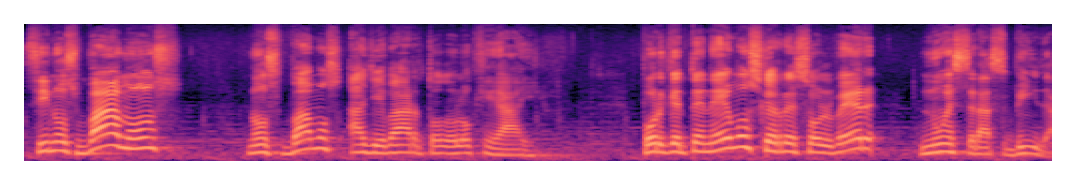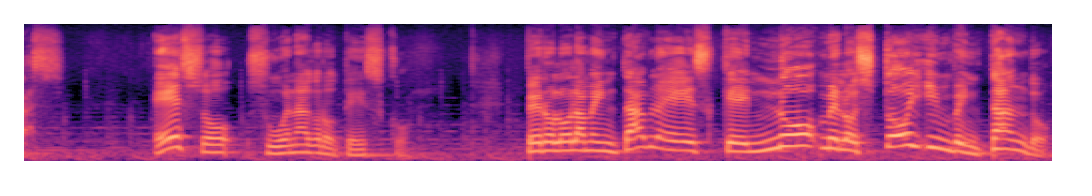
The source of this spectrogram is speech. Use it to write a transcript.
si nos vamos, nos vamos a llevar todo lo que hay. Porque tenemos que resolver nuestras vidas. Eso suena grotesco. Pero lo lamentable es que no me lo estoy inventando.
